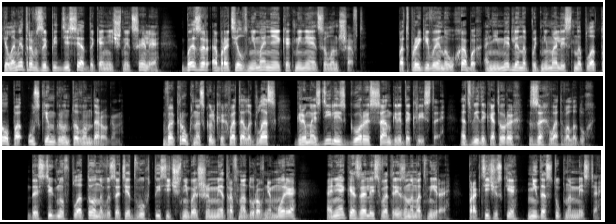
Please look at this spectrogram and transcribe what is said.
Километров за 50 до конечной цели Безер обратил внимание, как меняется ландшафт. Подпрыгивая на ухабах, они медленно поднимались на плато по узким грунтовым дорогам. Вокруг, насколько хватало глаз, громоздились горы Сангре-де-Криста, от вида которых захватывало дух. Достигнув плато на высоте двух тысяч с небольшим метров над уровнем моря, они оказались в отрезанном от мира, практически недоступном месте.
